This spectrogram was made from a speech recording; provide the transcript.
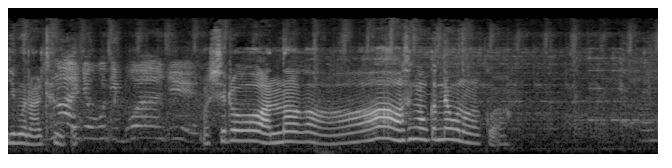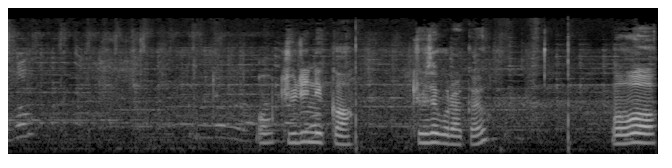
님은 알 텐데. 나 이제 옷 입어야지. 아 싫어 안 나가 아, 생방 끝내고 나갈 거야 어 귤이니까. 귤색으로 할까요? 어어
